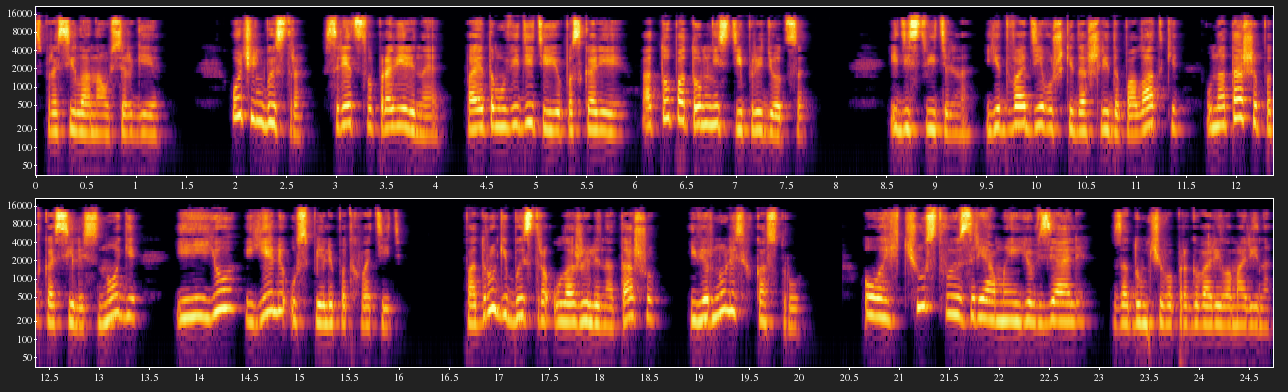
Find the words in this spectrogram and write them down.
спросила она у Сергея. «Очень быстро. Средство проверенное. Поэтому ведите ее поскорее, а то потом нести придется». И действительно, едва девушки дошли до палатки, у Наташи подкосились ноги, и ее еле успели подхватить. Подруги быстро уложили Наташу и вернулись к костру. «Ой, чувствую, зря мы ее взяли», — задумчиво проговорила Марина.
